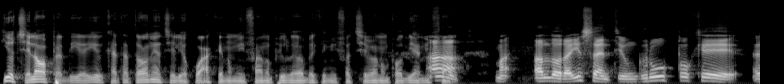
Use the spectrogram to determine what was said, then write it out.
io ce l'ho per dire, io i Catatonia ce li ho qua che non mi fanno più le robe che mi facevano un po' di anni fa. Ma allora io senti un gruppo che eh,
